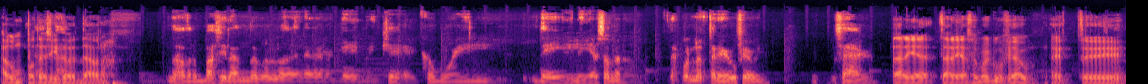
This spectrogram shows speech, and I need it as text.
hago un potecito desde ahora. Nosotros vacilando con lo de Level Gaming, que es como ir de ir y eso, pero después no estaría gufiado. O sea, estaría, estaría súper gufiado. Este,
